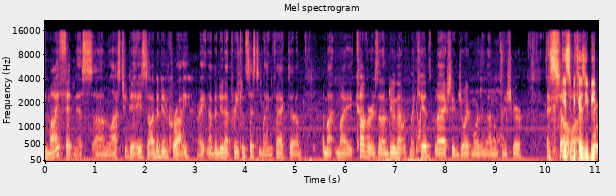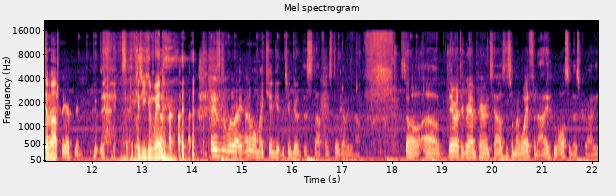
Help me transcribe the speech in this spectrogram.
my fitness um, the last two days. So I've been doing karate, right, and I've been doing that pretty consistently. In fact, um, my my cover is that I'm doing that with my kids, but I actually enjoy it more than them. I'm pretty sure. So, is it because uh, you beat they them up? the- Exactly. Because you can win. This is what I, I don't want my kid getting too good at this stuff. I still gotta, you know. So uh, they were at their grandparents' house, and so my wife and I, who also does karate,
